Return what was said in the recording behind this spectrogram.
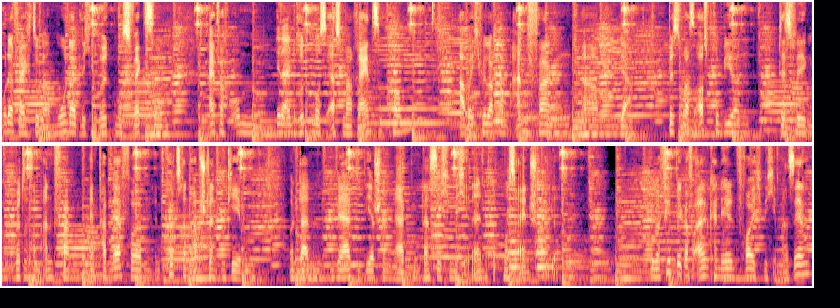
oder vielleicht sogar monatlichen Rhythmus wechseln, einfach um in einen Rhythmus erstmal reinzukommen. Aber ich will auch am Anfang ähm, ja, ein bisschen was ausprobieren. Deswegen wird es am Anfang ein paar mehr Folgen in kürzeren Abständen geben und dann werdet ihr schon merken, dass ich mich in einen Rhythmus einspiele. Über Feedback auf allen Kanälen freue ich mich immer sehr.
